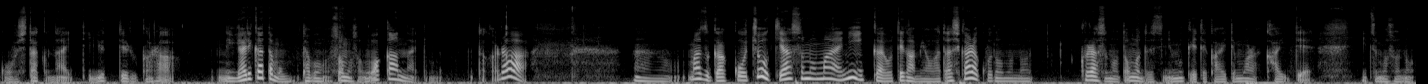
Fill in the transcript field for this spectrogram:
こうしたくないって言ってるから、ね、やり方も多分そもそもわかんないと思ったから、あの、まず学校長期休む前に一回お手紙を私から子供のクラスの友達に向けて書いてもら、書いて、いつもその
